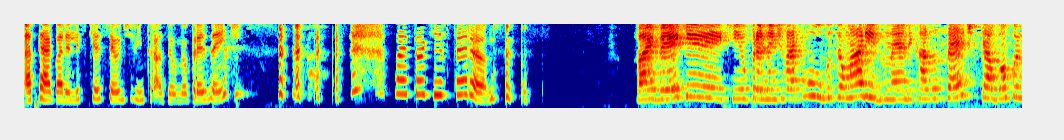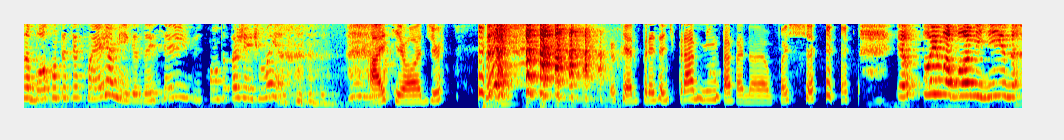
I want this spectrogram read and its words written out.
até agora ele esqueceu de vir trazer o meu presente. Mas tô aqui esperando. Vai ver que, que o presente vai pro Hugo, seu marido, né? Ali casa 7, se alguma coisa boa acontecer com ele, amiga, daí você conta pra gente amanhã. Ai, que ódio. Eu quero presente pra mim, Papai Noel, poxa. Eu fui uma boa menina.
